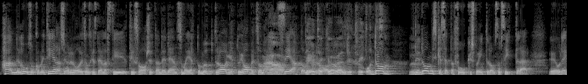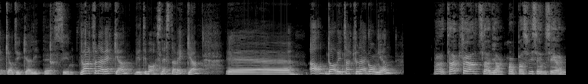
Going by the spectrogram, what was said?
han eller hon som kommenterar som gör det dåligt som ska ställas till, till svars. Utan det är den som har gett dem uppdraget och jobbet som ja, anser att de är bra nog. Och de, Mm. Det är de vi ska sätta fokus på, inte de som sitter där. Eh, och det kan jag tycka är lite synd. Det var allt för den här veckan. Vi är tillbaka nästa vecka. Eh, ja, David, tack för den här gången. Ja, tack för allt Sladjan. Hoppas vi syns igen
